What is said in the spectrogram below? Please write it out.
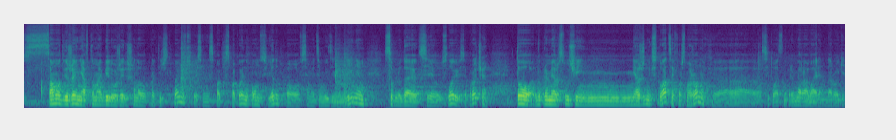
само движение автомобиля уже решено практически полностью, то есть они спокойно полностью едут по всем этим выделенным линиям, соблюдают все условия и все прочее. То, например, в случае неожиданных ситуаций, форс-мажорных э, ситуаций, например, авария на дороге,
